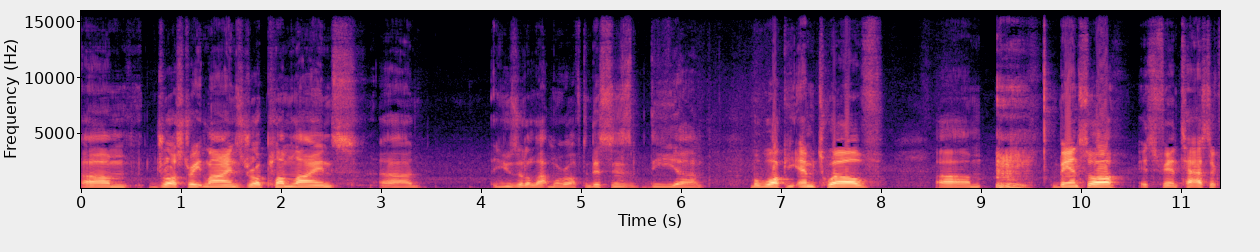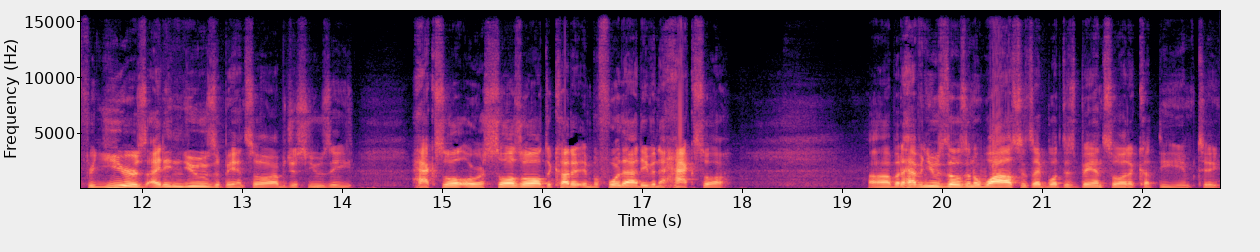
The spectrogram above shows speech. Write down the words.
um, draw straight lines, draw plumb lines, uh, use it a lot more often. This is the uh, Milwaukee M12 um, bandsaw. It's fantastic. For years, I didn't use a bandsaw. I would just use a hacksaw or a sawzall to cut it, and before that, even a hacksaw. Uh, but I haven't used those in a while since I bought this bandsaw to cut the EMT.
